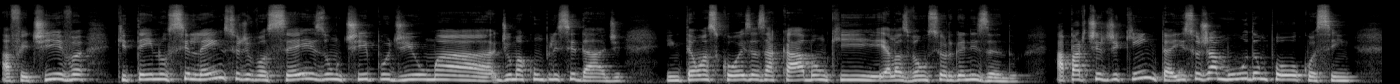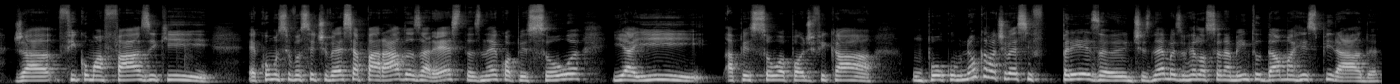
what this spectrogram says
afetiva, que tem no silêncio de vocês um tipo de uma de uma cumplicidade. Então as coisas acabam que elas vão se organizando. A partir de quinta, isso já muda um pouco assim. Já fica uma fase que é como se você tivesse aparado as arestas, né, com a pessoa e aí a pessoa pode ficar um pouco, não que ela tivesse presa antes, né, mas o relacionamento dá uma respirada.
